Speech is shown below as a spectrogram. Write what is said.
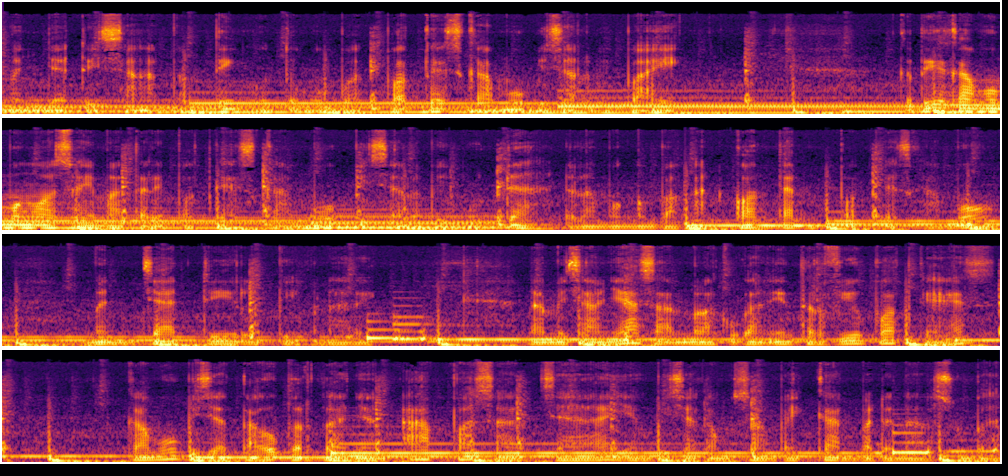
menjadi sangat penting untuk membuat podcast kamu bisa lebih baik. ketika kamu menguasai materi podcast, kamu bisa lebih mudah dalam mengembangkan konten podcast kamu menjadi lebih menarik. Nah, misalnya saat melakukan interview podcast, kamu bisa tahu pertanyaan apa saja yang bisa kamu sampaikan pada narasumber.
